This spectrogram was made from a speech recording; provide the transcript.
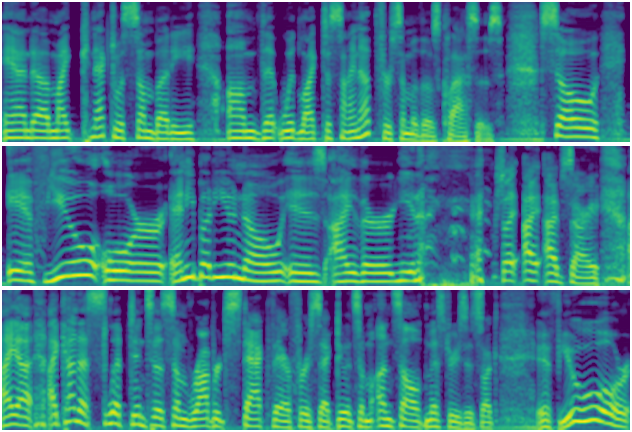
and uh, might connect with somebody um, that would like to sign up for some of those classes. So if you or anybody you know is either, you know, actually, I, I'm sorry, I uh, I kind of slipped into some Robert Stack there for a sec, doing some unsolved mysteries. It's like if you or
